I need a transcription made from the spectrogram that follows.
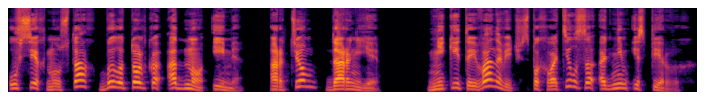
У всех на устах было только одно имя – Артем Дарнье. Никита Иванович спохватился одним из первых.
